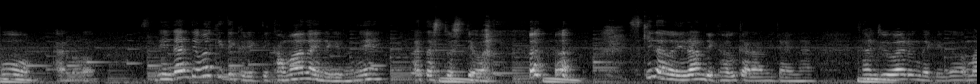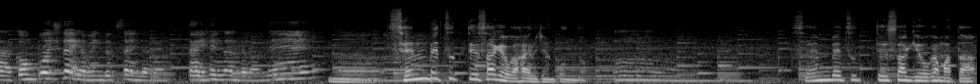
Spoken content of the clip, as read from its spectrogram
うん。を、あの値段で分けてくれって構わないんだけどね。私としては、うん。好きなの選んで買うからみたいな感じはあるんだけど、まあ梱包自体が面倒くさいんだろう大変なんだろうね。うん。選別っていう作業が入るじゃん今度。うん。選別っていう作業がまた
